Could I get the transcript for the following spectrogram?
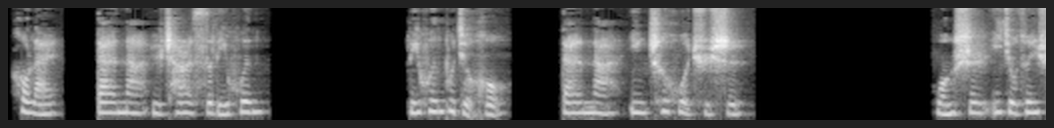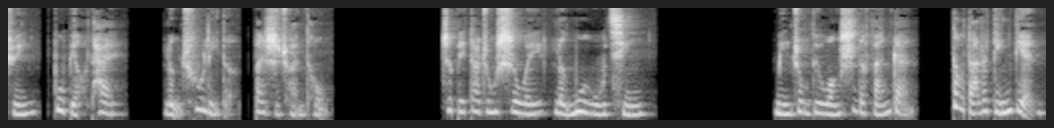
后来戴安娜与查尔斯离婚，离婚不久后。戴安娜因车祸去世，王室依旧遵循不表态、冷处理的办事传统，这被大众视为冷漠无情。民众对王室的反感到达了顶点，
